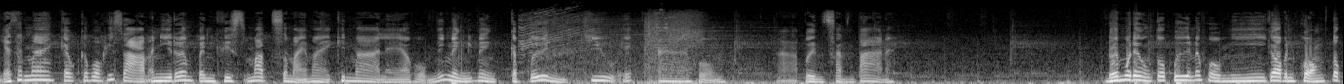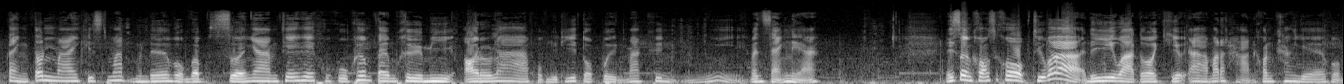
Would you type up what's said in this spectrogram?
และถัดมากับกระบอกที่ 3 อันนี้เริ่มเป็นคริสต์มาสสมัยใหม่ขึ้นมาแล้วผมนิดหนึ่งนิดหนึ่งกับปืน QXR ผมอ่าปืนซันต้านะ โดยโมเดลของตัวปืนนะผมนี้ก็เป็นของตกแต่งต้นไม้คริสต์มาสเหมือนเดิมผมแบบสวยงามเท่ๆคูลๆเพิ่มเติมคือมีออโรราผมอยู่ที่ตัวปืนมากขึ้นนี่เป็นแสงเหนือ ในส่วนของสโคปถือว่าดีกว่าตัว QR มาตรฐานค่อนข้างเยอะผม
